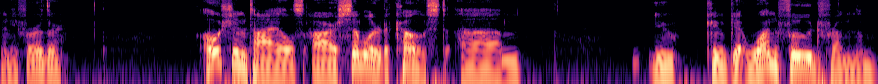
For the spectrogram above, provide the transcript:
any further. Ocean tiles are similar to coast. Um, you can get one food from them,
